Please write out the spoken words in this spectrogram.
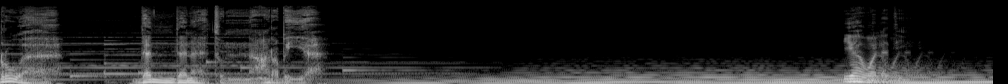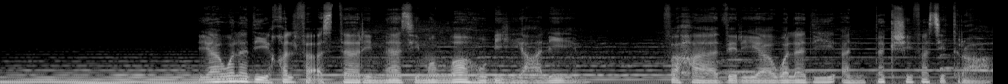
روى دندنات عربية. يا ولدي. يا ولدي خلف أستار الناس ما الله به عليم. فحاذر يا ولدي أن تكشف سترا.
